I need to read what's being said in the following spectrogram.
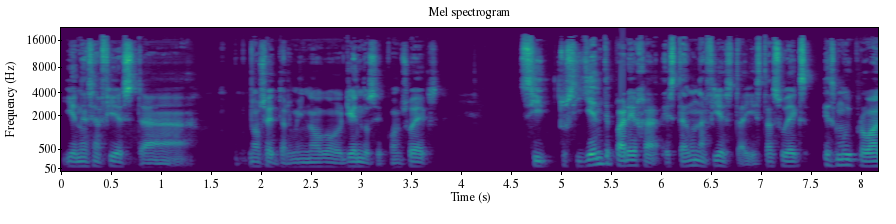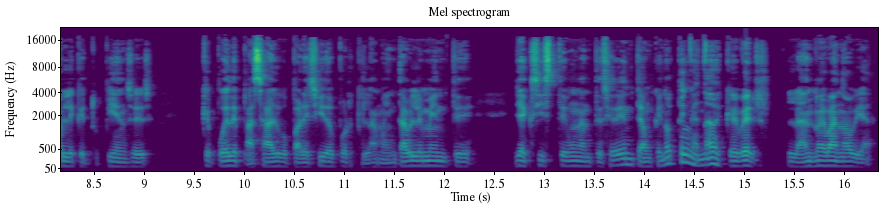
y en esa fiesta, no sé, terminó yéndose con su ex. Si tu siguiente pareja está en una fiesta y está su ex, es muy probable que tú pienses que puede pasar algo parecido porque lamentablemente ya existe un antecedente, aunque no tenga nada que ver la nueva novia,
